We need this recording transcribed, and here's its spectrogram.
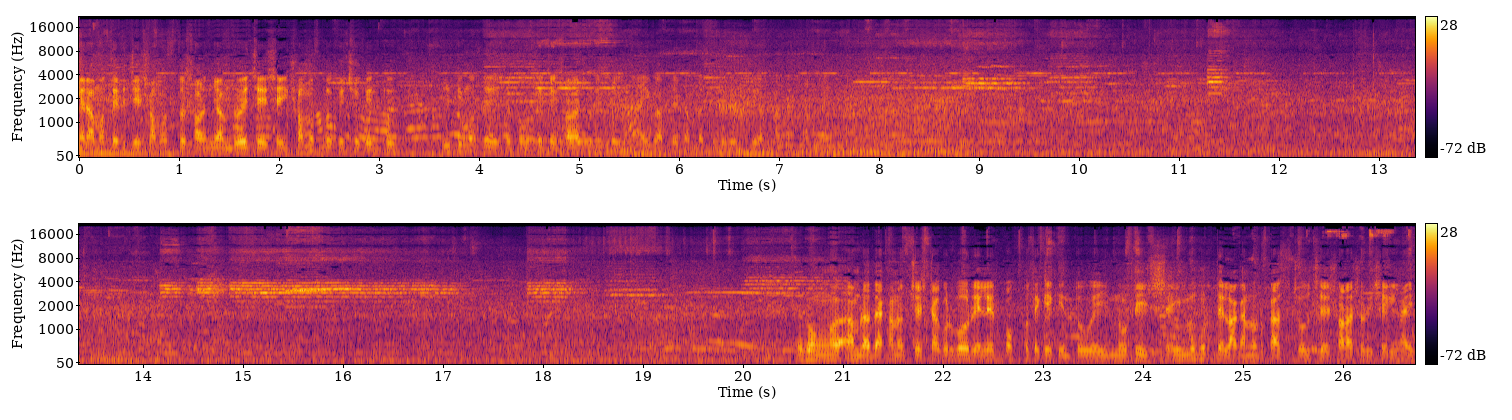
মেরামতের যে সমস্ত সরঞ্জাম রয়েছে, সেই সমস্ত কিছু কিন্তু ইতিমধ্যে এসে পৌঁছেছে। সরাসরি সেই লাইভ আপডেট আমরা তুলে ধরছি আপনাদের সামনে। এবং আমরা দেখানোর চেষ্টা করব। রেলের পক্ষ থেকে কিন্তু এই নোটিশ এই মুহূর্তে লাগানোর কাজ চলছে। সরাসরি সেই লাইভ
